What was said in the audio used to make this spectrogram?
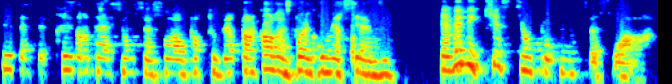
suite à cette présentation ce soir en porte ouverte? Encore une fois, un gros merci à vous. Il y avait des questions pour nous ce soir.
